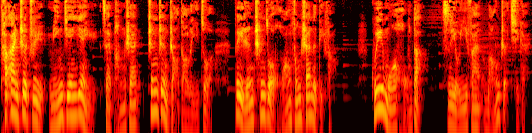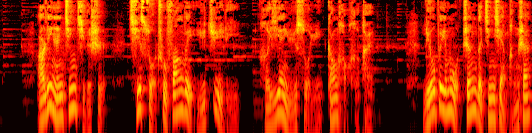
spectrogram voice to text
他按这句民间谚语，在彭山真正找到了一座被人称作黄峰山的地方，规模宏大，自有一番王者气概。而令人惊奇的是，其所处方位与距离和谚语所云刚好合拍。刘备墓真的惊现彭山，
